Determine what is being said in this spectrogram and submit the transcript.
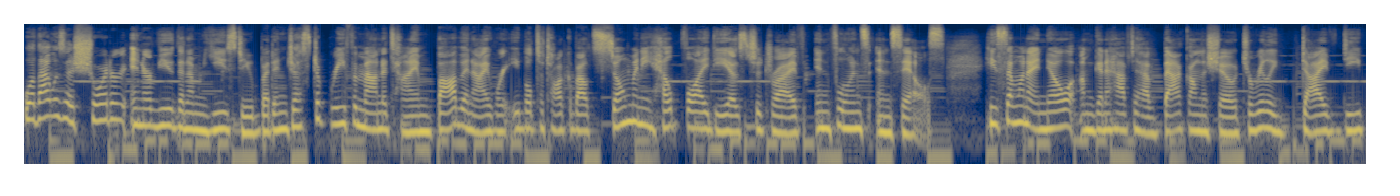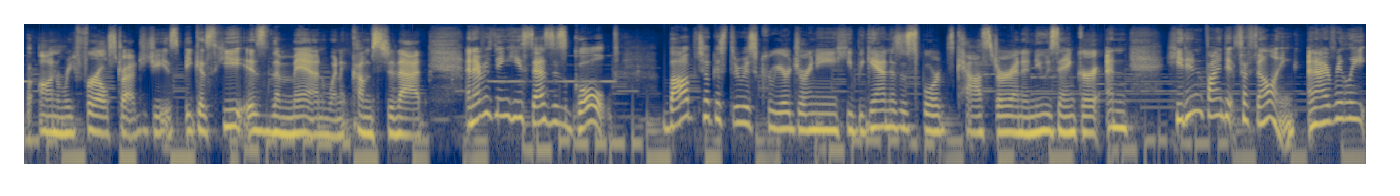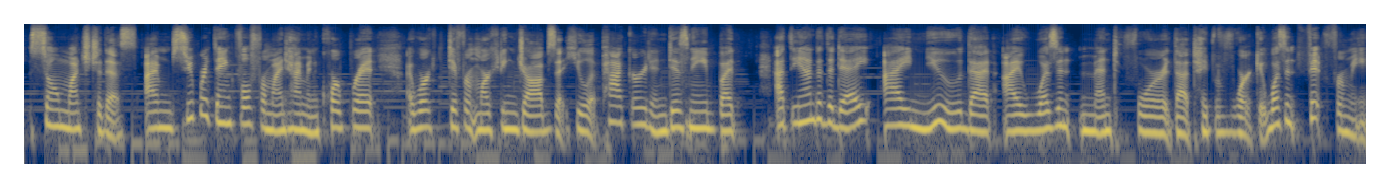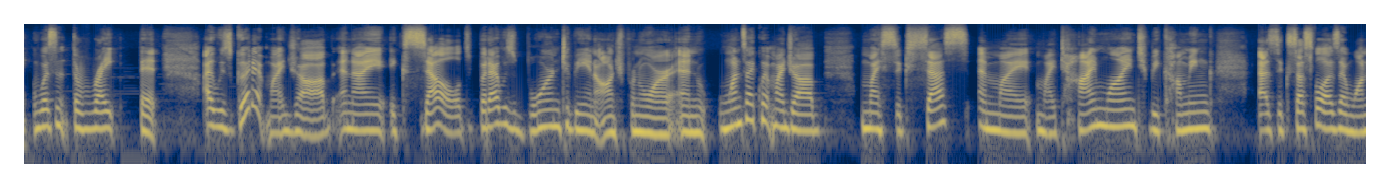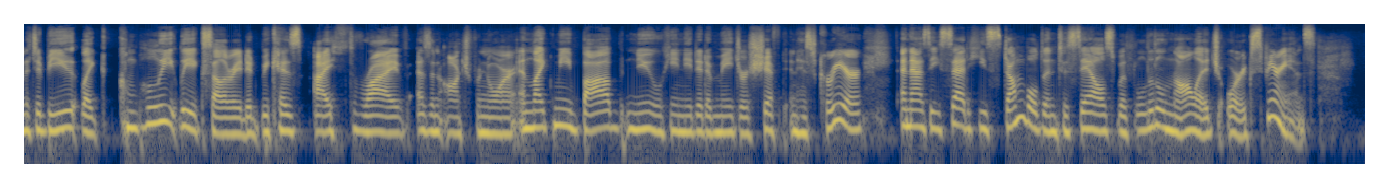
Well, that was a shorter interview than I'm used to, but in just a brief amount of time, Bob and I were able to talk about so many helpful ideas to drive influence and sales. He's someone I know I'm going to have to have back on the show to really dive deep on referral strategies because he is the man when it comes to that. And everything he says is gold. Bob took us through his career journey. He began as a sportscaster and a news anchor, and he didn't find it fulfilling. And I relate so much to this. I'm super thankful for my time in corporate. I worked different marketing jobs at Hewlett Packard and Disney, but at the end of the day, I knew that I wasn't meant for that type of work. It wasn't fit for me, it wasn't the right fit. I was good at my job and I excelled, but I was born to be an entrepreneur. And once I quit my job, my success and my my timeline to becoming as successful as I wanted to be, like completely accelerated because I thrive as an entrepreneur. And like me, Bob knew he needed a major shift in his career. And as he said, he stumbled into sales with little knowledge or experience.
